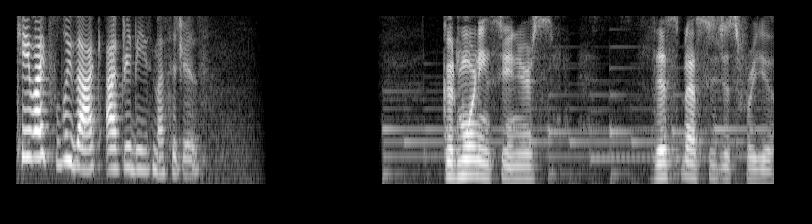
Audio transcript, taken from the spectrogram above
KVIKS will be back after these messages. Good morning, seniors. This message is for you.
